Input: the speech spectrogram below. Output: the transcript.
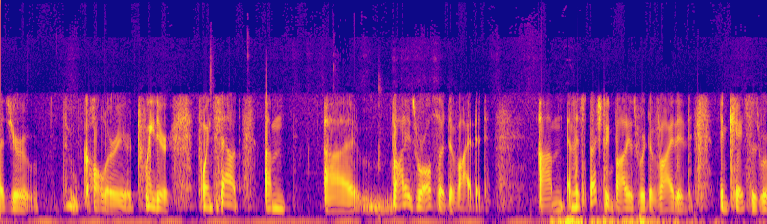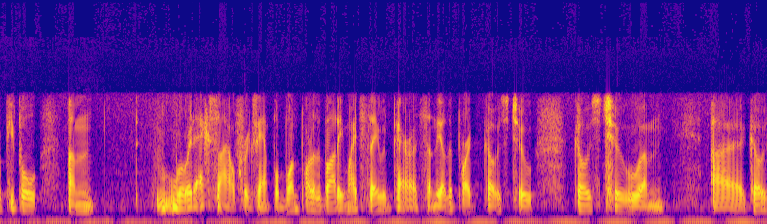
as your caller or tweeter points out, um, uh, bodies were also divided. Um, and especially bodies were divided in cases where people um, were in exile, for example. One part of the body might stay with Paris, and the other part goes to goes to um, uh, goes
